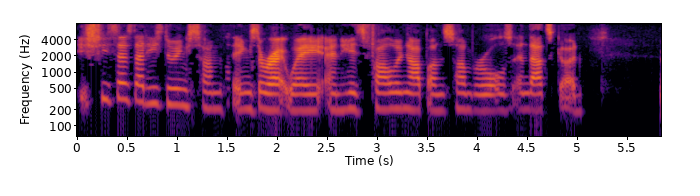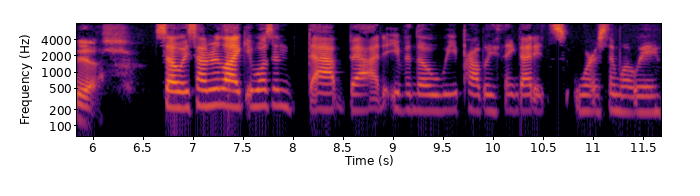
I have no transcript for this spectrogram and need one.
she says that he's doing some things the right way and he's following up on some rules and that's good Yes. so it sounded like it wasn't that bad even though we probably think that it's worse than what we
